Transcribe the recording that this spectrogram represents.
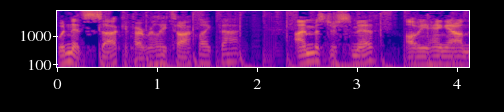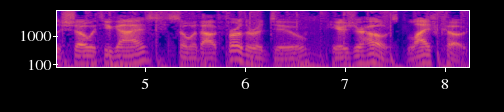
Wouldn't it suck if I really talked like that? I'm Mr. Smith. I'll be hanging out on the show with you guys. So without further ado, here's your host, life coach,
